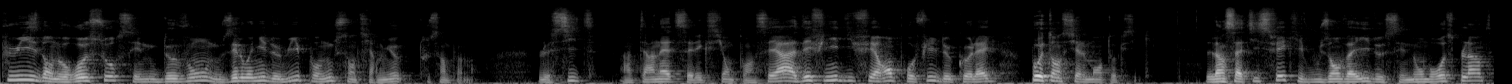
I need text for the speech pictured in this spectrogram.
puise dans nos ressources et nous devons nous éloigner de lui pour nous sentir mieux, tout simplement. Le site internet sélection.ca a défini différents profils de collègues potentiellement toxiques. L'insatisfait qui vous envahit de ses nombreuses plaintes,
